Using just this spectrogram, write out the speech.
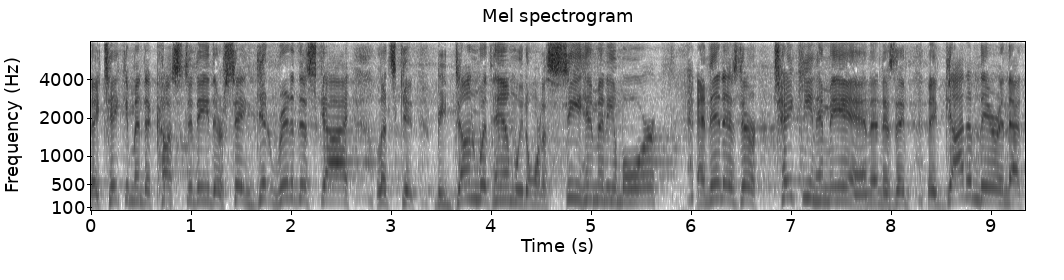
They take him into custody. They're saying, Get rid of this guy. Let's get be done with him. We don't want to see him anymore. And then as they're taking him in and as they've, they've got him there in that,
